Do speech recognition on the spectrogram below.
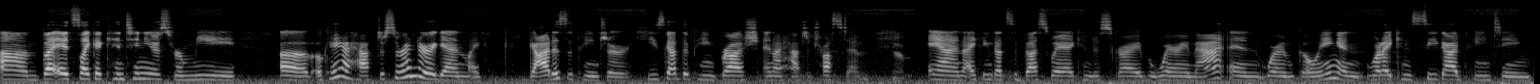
Um, but it's like a continuous for me of, okay, I have to surrender again. Like, God is the painter, He's got the paintbrush, and I have to trust Him. Yeah. And I think that's the best way I can describe where I'm at and where I'm going. And what I can see God painting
